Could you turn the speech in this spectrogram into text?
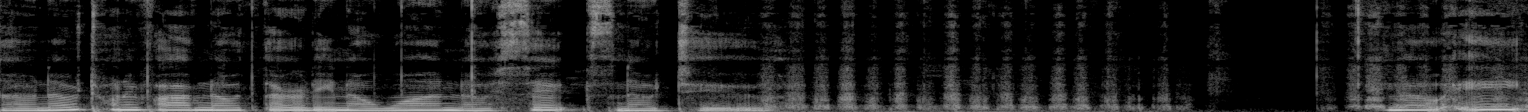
So no 25, no 30, no 1, no 6, no 2. No 8,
